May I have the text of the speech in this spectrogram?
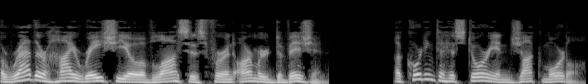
a rather high ratio of losses for an armoured division, according to historian Jacques Mordal.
